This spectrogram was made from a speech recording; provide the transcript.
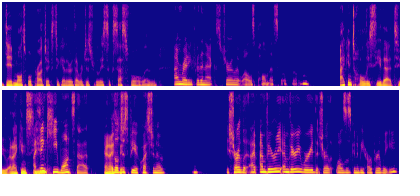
did multiple projects together that were just really successful and i'm ready for the next charlotte wells paul mescal film I can totally see that too. And I can see i think he wants that and I it'll just be a question of charlotte I, i'm very i'm very worried that charlotte wells is going to be harper lee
